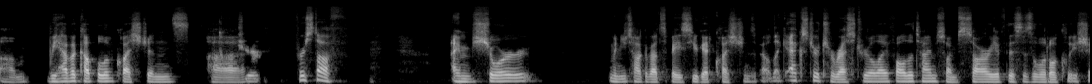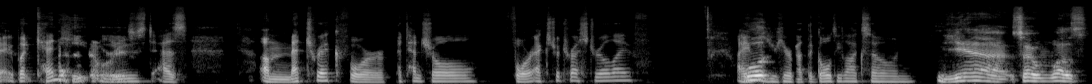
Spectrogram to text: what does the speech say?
Um, we have a couple of questions. Uh, Sure. First off, I'm sure when you talk about space, you get questions about like extraterrestrial life all the time. So I'm sorry if this is a little cliche, but can heat No be used as a metric for potential for extraterrestrial life? I, Well- you hear about the Goldilocks zone. Yeah. So was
